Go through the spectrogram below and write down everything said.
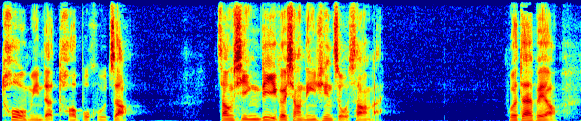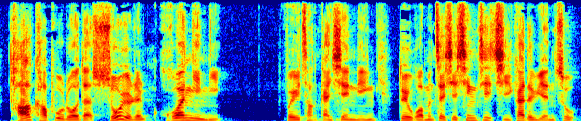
透明的头部护罩。张鑫立刻向林勋走上来：“我代表塔卡部落的所有人欢迎你，非常感谢您对我们这些星际乞丐的援助。”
